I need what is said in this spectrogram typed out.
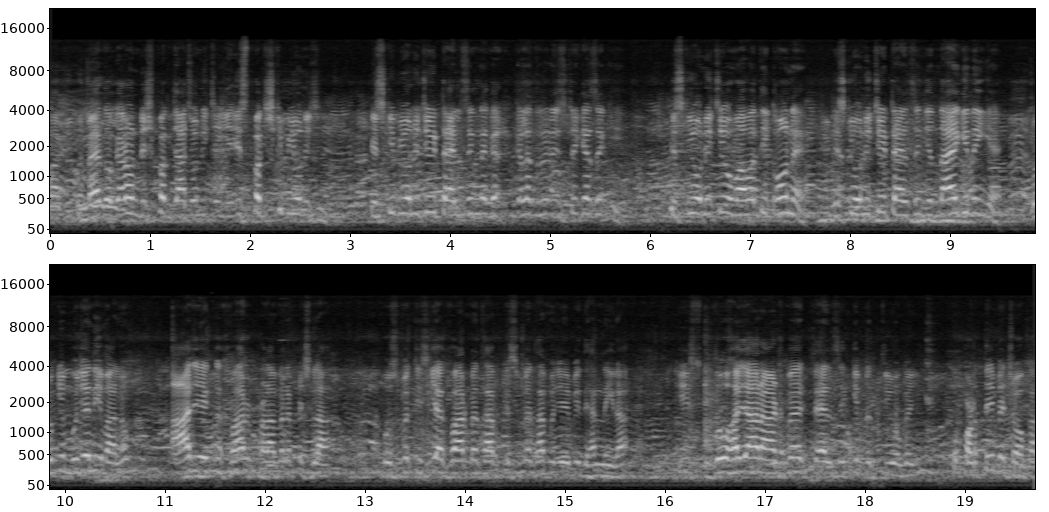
मैं तो कह रहा हूँ, निष्पक्ष जाँच होनी चाहिए। इस पक्ष की भी होनी चाहिए। इसकी भी होनी चाहिए। टैल सिंह ने गलत रजिस्ट्री कैसे की? इसकी होनी चाहिए उमावती कौन है? इसकी होनी चाहिए टैल सिंह, ज़िंदा है कि नहीं है? क्योंकि मुझे नहीं मालूम। आज एक अखबार पढ़ा मैंने पिछला। उसमें किसी अखबार में था, किसमें था, मुझे भी ध्यान नहीं रहा। कि 2008 में टैल सिंह की मृत्यु हो गई। वो पढ़ते ही मैं चौका।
